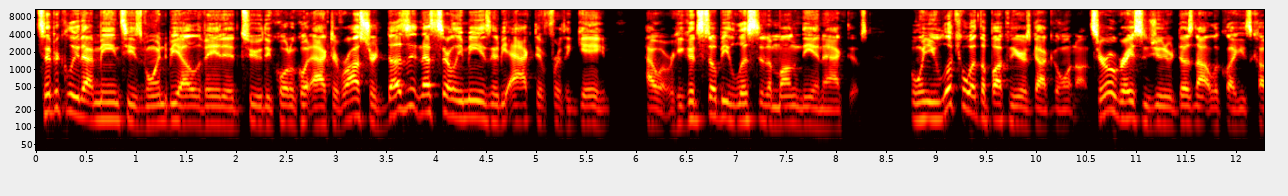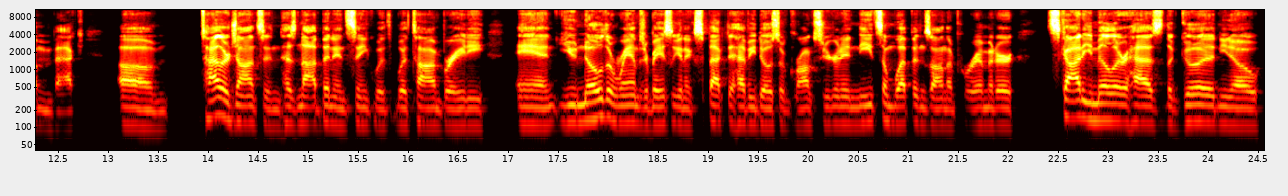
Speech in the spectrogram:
Typically, that means he's going to be elevated to the quote unquote active roster. Doesn't necessarily mean he's going to be active for the game. However, he could still be listed among the inactives. But when you look at what the Buccaneers got going on, Cyril Grayson Jr. does not look like he's coming back. Um, Tyler Johnson has not been in sync with with Tom Brady. And you know the Rams are basically going to expect a heavy dose of Gronk, so you're going to need some weapons on the perimeter. Scotty Miller has the good, you know,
